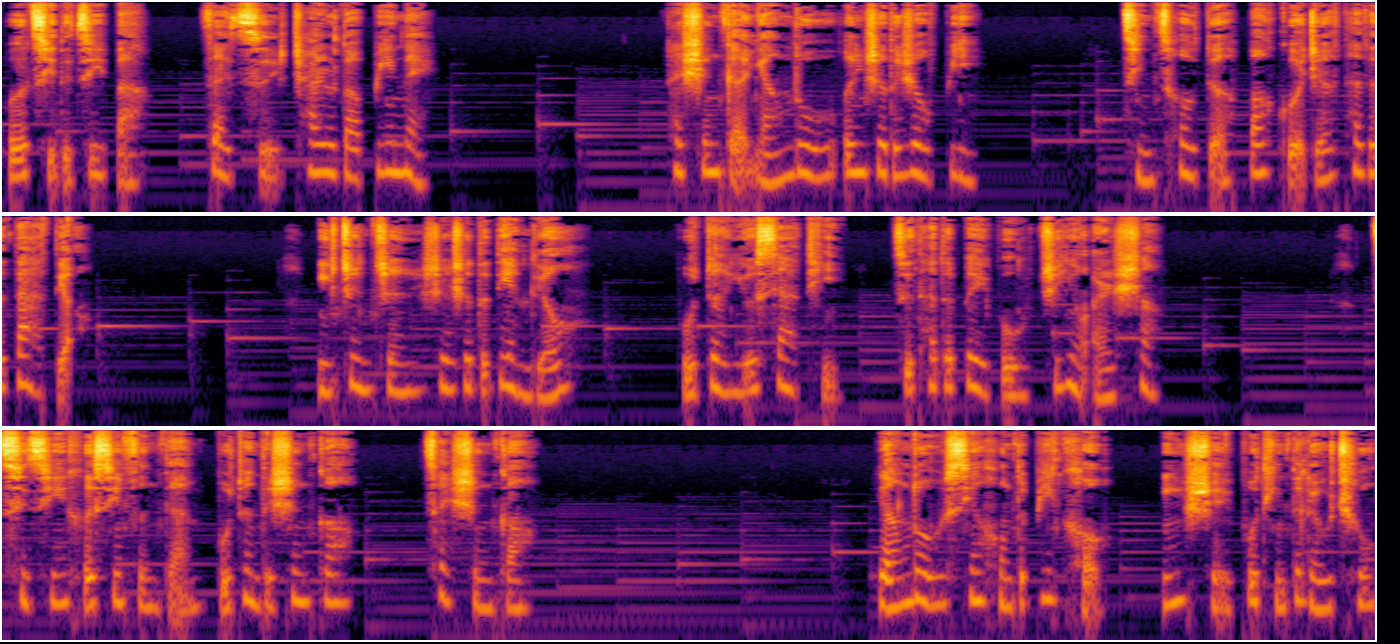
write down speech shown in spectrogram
勃起的鸡巴再次插入到壁内。他深感杨璐温热的肉壁，紧凑的包裹着她的大屌，一阵阵热热的电流不断由下体自她的背部直涌而上。刺激和兴奋感不断的升高，再升高。杨璐鲜红的闭口，饮水不停的流出，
